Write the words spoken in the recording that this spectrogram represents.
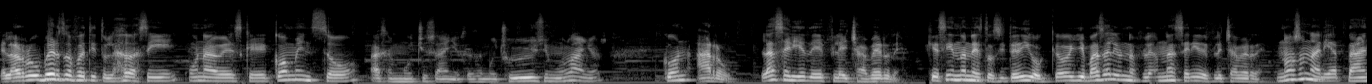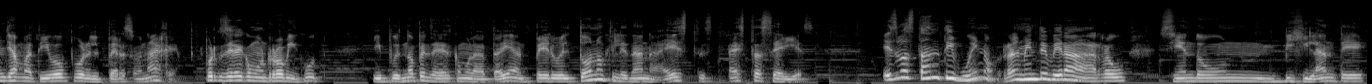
El Arrowverso fue titulado así una vez que comenzó hace muchos años, hace muchísimos años, con Arrow, la serie de Flecha Verde. Que siendo honesto, si te digo que oye, va a salir una, serie de Flecha Verde, no sonaría tan llamativo por el personaje, porque sería como un Robin Hood. Y pues no pensarías cómo la adaptarían, pero el tono que le dan a, a estas series es bastante bueno. Realmente ver a Arrow siendo un vigilante,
